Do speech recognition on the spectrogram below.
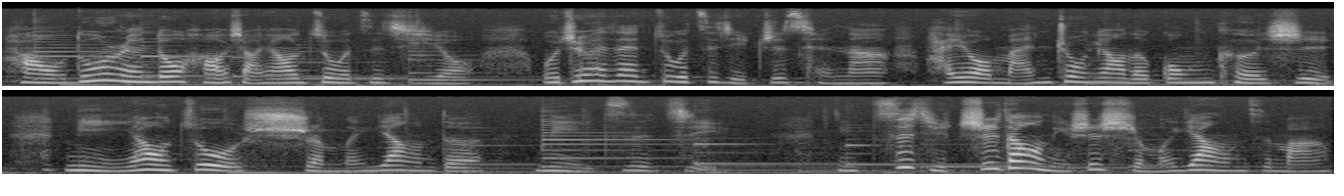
好多人都好想要做自己哦。我觉得在做自己之前呢，还有蛮重要的功课是，你要做什么样的你自己？你自己知道你是什么样子吗？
